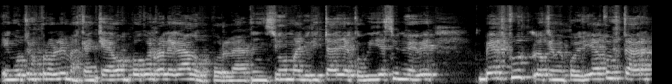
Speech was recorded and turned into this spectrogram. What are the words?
en otros problemas que han quedado un poco relegados por la atención mayoritaria COVID-19, versus lo que me podría costar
